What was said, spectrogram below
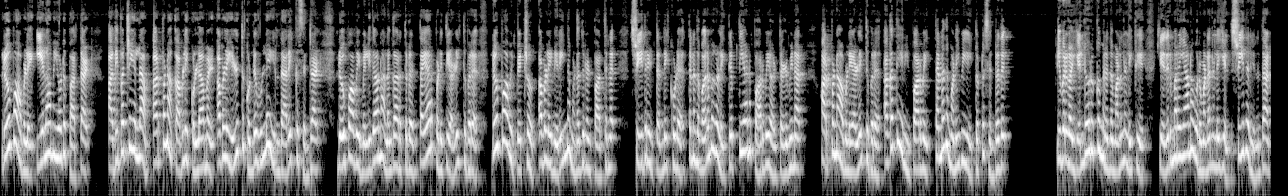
ரூபா அவளை இயலாமையோடு பார்த்தாள். அதை பற்றியெல்லாம் அர்ப்பணா கவலை கொள்ளாமல் அவளை இழுத்துக்கொண்டு உள்ளே இருந்த அறைக்கு சென்றாள். ரூபாவை மெலிதான அலங்காரத்துடன் தயார்படுத்தி அழைத்து வர ரூபாவின் பெற்றோர் அவளை நிறைந்த மனதுடன் பார்த்தனர். ஸ்ரீதரின் தந்தை கூட தனது மருமகளை திருப்தியான பார்வையால் தழுவினார். அர்ப்பணா அவளை அழைத்து வர அகத்தியனின் பார்வை தனது மனைவியை தொட்டு சென்றது. இவர்கள் எல்லோருக்கும் இருந்த மனநிலைக்கு எதிர்மறையான ஒரு மனநிலையில் ஸ்ரீதர் இருந்தான்.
